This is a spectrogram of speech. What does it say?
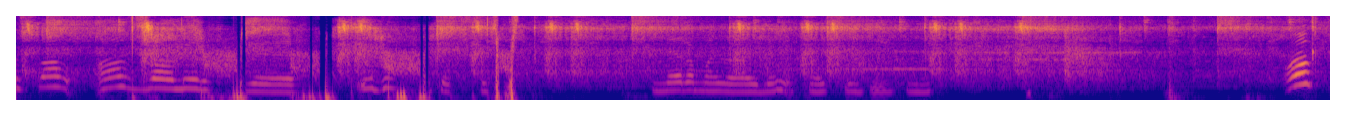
Aslan az alıyorum ve ödüm kaçtı. Ne Ramazan'da kaçırdıysınız. Of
